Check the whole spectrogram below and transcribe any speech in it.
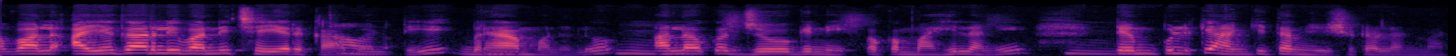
వాళ్ళ అయ్యగారులు ఇవన్నీ చేయరు కాబట్టి బ్రాహ్మణులు మ్మ్. అలా ఒక జోగిని ఒక మహిళని. టెంపుల్కి అంకితం చేసేటోళ్ళు అనమాట.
